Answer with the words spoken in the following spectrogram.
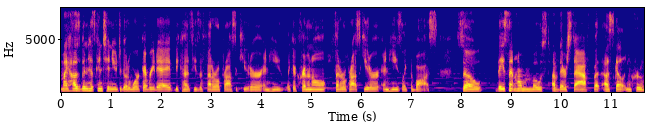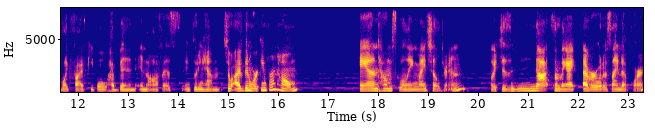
My husband has continued to go to work every day because he's a federal prosecutor and he's like a criminal federal prosecutor and he's like the boss. So they sent home most of their staff, but a skeleton crew of like five people have been in the office, including him. So I've been working from home and homeschooling my children, which is not something I ever would have signed up for.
